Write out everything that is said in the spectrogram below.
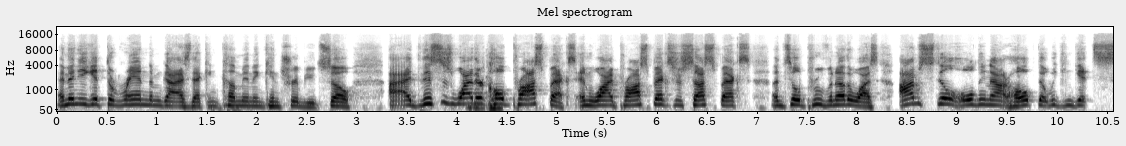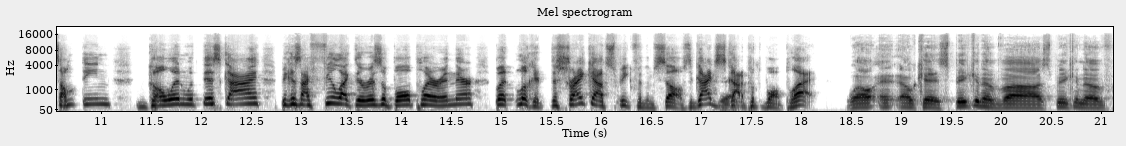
And then you get the random guys that can come in and contribute. So I, this is why they're called prospects and why prospects are suspects until proven otherwise. I'm still holding out hope that we can get something going with this guy because I feel like there is a ball player in there. But look at the strikeouts speak for themselves. The guy just yeah. got to put the ball in play. Well, okay. Speaking of uh speaking of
